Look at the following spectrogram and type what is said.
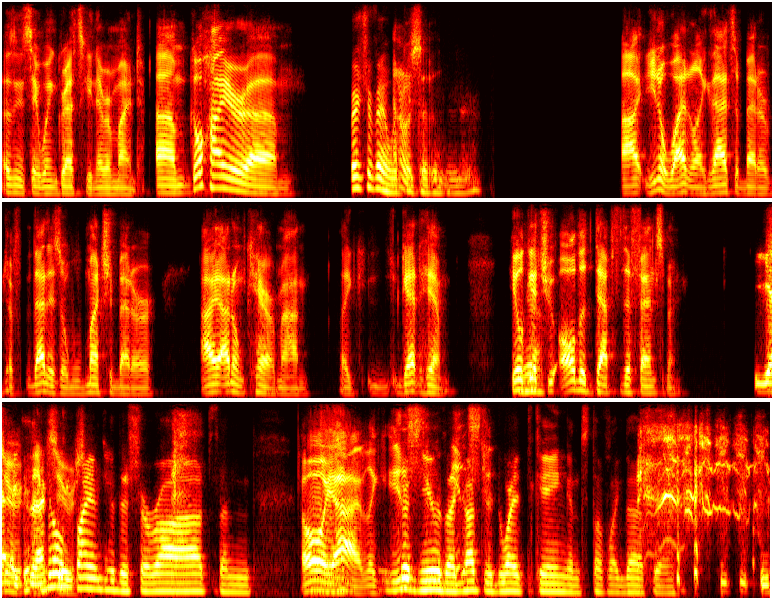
I was gonna say Wayne Gretzky, never mind. Um go hire um Bergevin would so, uh you know what? Like that's a better that is a much better I I don't care, man. Like get him. He'll yeah. get you all the depth defensemen. Yeah, Seriously. exactly. He'll find you the Sherratts and Oh uh, yeah, like good instant, news. I instant. got you Dwight King and stuff like that. Yeah.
